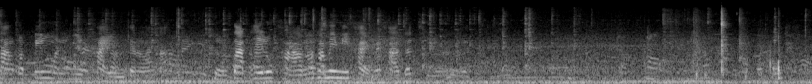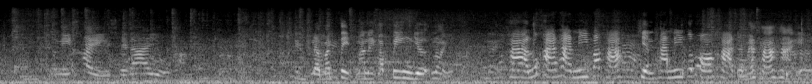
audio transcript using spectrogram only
ต่างกับปิ้งมันมีไข่เหมือนกันนะคะ ถึงตัดให้ลูกค้าเนอะถ้าไม่มีไข่แม่ค้าจะทิ้งเลยวันนี้ไข่ใช้ได้อยู่ค่ะเดี๋ยวมันติดมาในกระปิ้งเยอะหน่อย ค่ะ ลูกค้าทานนี่ปะคะ เขียนทานนี่ก็พอค่ะเดี๋ยวแม่ค้าหาเอง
